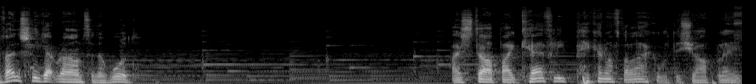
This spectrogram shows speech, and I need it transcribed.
Eventually get round to the wood, I start by carefully picking off the lacquer with the sharp blade.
